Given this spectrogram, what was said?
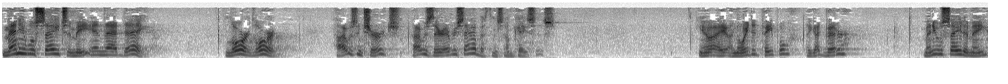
Many will say to me in that day, Lord, Lord, I was in church. I was there every Sabbath in some cases. You know, I anointed people. They got better. Many will say to me,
